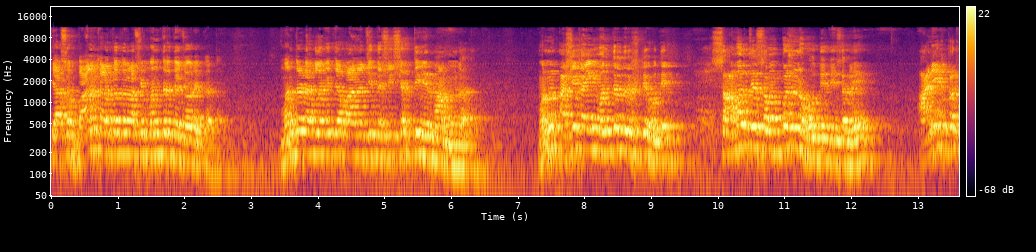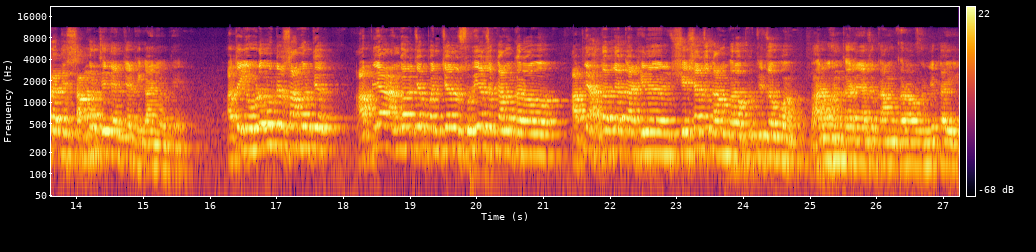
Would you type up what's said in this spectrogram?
ते असं बाण काढतात आणि असे मंत्र त्याच्यावर हे करतात. मंत्र टाकला की त्या बाणाची तशी शक्ती निर्माण होऊन जाते. म्हणून असे काही मंत्रदृष्टे होते. सामर्थ्य संपन्न होते ते सगळे. अनेक प्रकारचे सामर्थ्य त्यांच्या ठिकाणी होते. आता एवढं मोठं सामर्थ्य आपल्या अंगावरच्या पंचानं सूर्याचं काम करावं आपल्या हातातल्या काठीनं शेषाचं काम करावं पृथ्वीचं भारवहन करण्याचं काम करावं म्हणजे काही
